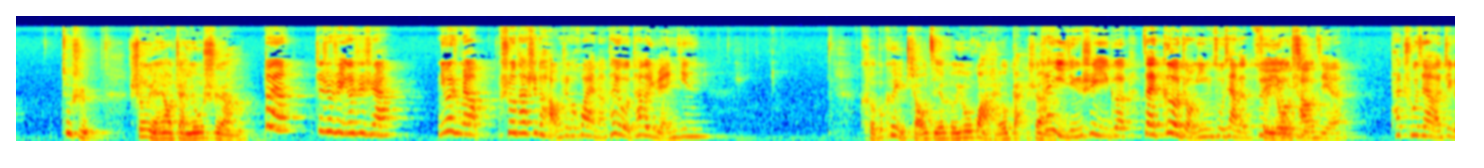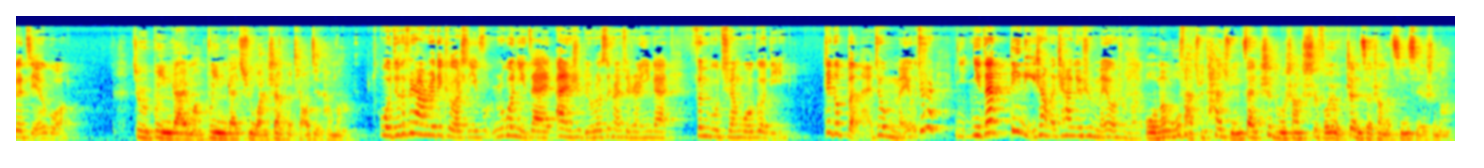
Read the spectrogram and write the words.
就是生源要占优势啊。对啊这就是一个事实啊！你为什么要说它是个好是个坏呢？它有它的原因，可不可以调节和优化，还有改善？它已经是一个在各种因素下的最优调节，它出现了这个结果，就是不应该吗？不应该去完善和调节它吗？我觉得非常 ridiculous 一副。如果你在暗示，比如说四川学生应该分布全国各地，这个本来就没有，就是你你在地理上的差距是没有什么。我们无法去探寻在制度上是否有政策上的倾斜，是吗？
